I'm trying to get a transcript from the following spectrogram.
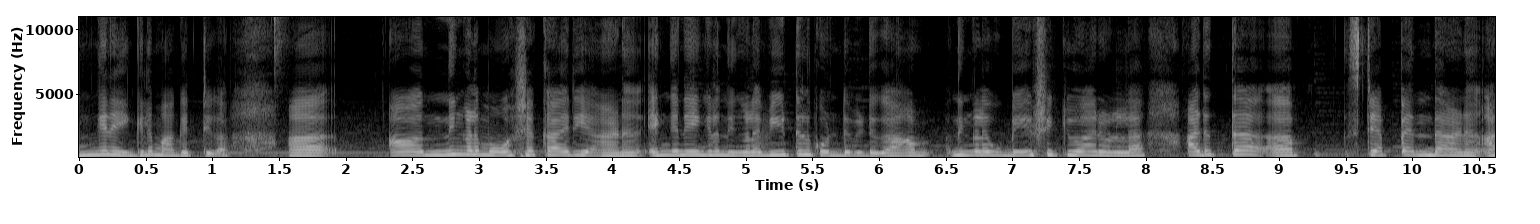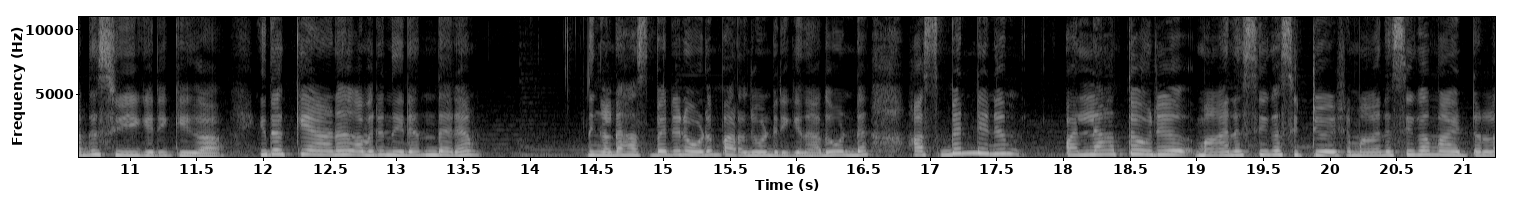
എങ്ങനെയെങ്കിലും അകറ്റുക. നിങ്ങൾ മോശക്കാരിയാണ് എങ്ങനെയെങ്കിലും നിങ്ങളെ വീട്ടിൽ കൊണ്ടുവിടുക നിങ്ങളെ ഉപേക്ഷിക്കുവാനുള്ള അടുത്ത സ്റ്റെപ്പ് എന്താണ്? അത് സ്വീകരിക്കുക. ഇതൊക്കെയാണ് അവർ നിരന്തരം നിങ്ങളുടെ ഹസ്ബൻഡിനോടും പറഞ്ഞുകൊണ്ടിരിക്കുന്നത്. അതുകൊണ്ട് ഹസ്ബൻഡിനും വല്ലാത്ത ഒരു മാനസിക സിറ്റുവേഷൻ മാനസികമായിട്ടുള്ള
